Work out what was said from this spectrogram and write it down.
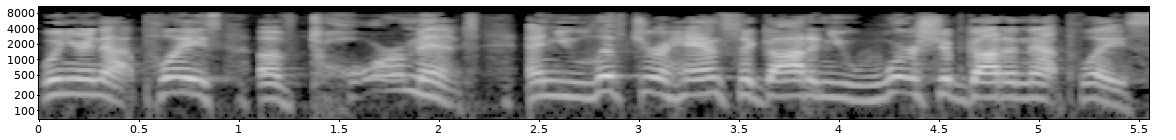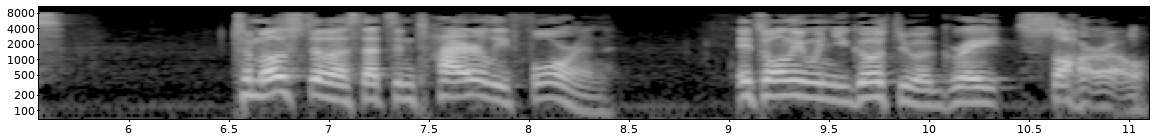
When you're in that place of torment and you lift your hands to God and you worship God in that place. To most of us, that's entirely foreign. It's only when you go through a great sorrow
